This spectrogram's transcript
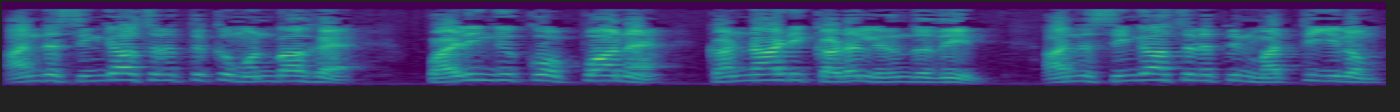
அந்த சிங்காசனத்திற்கு முன்பாக பளிங்குக்கு ஒப்பான கண்ணாடி கடல் இருந்தது. அந்த சிங்காசனத்தின் மத்தியிலும்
